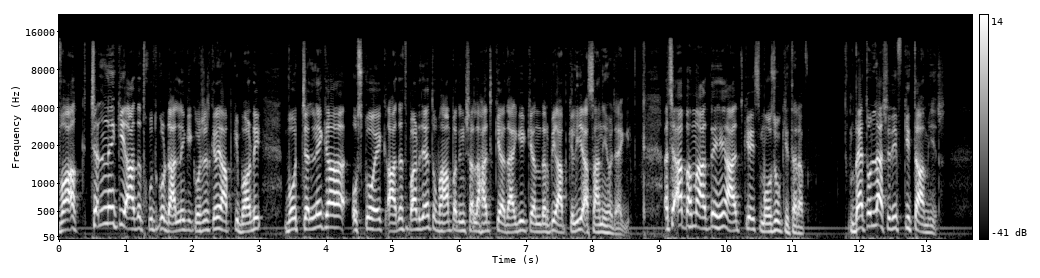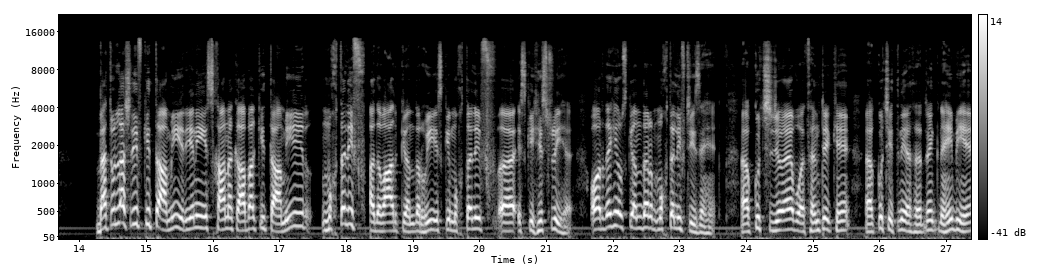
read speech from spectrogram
واک، چلنے کی عادت خود کو ڈالنے کی کوشش کریں۔ آپ کی باڈی وہ چلنے کا، اس کو ایک عادت پڑ جائے تو وہاں پر انشاءاللہ حج کی ادائیگی کے اندر بھی آپ کے لیے آسانی ہو جائے گی۔ اچھا اب ہم آتے ہیں آج کے اس موضوع کی طرف۔ بیت اللہ شریف کی تعمیر۔ بیت اللہ شریف کی تعمیر یعنی اس خانہ کعبہ کی تعمیر مختلف ادوار کے اندر ہوئی، اس کی مختلف اس کی ہسٹری ہے۔ اور دیکھیں اس کے اندر مختلف چیزیں ہیں۔ کچھ جو ہے وہ اتھینٹک ہیں کچھ اتنی اتھینٹک نہیں بھی ہیں۔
